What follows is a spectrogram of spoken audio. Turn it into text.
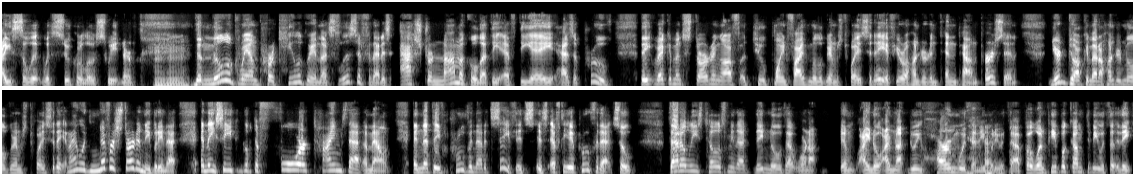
isolate with sucralose sweetener. Mhm. The milligram per kilogram that's listed for that is astronomical that the FDA has approved. They recommend starting off at 2.5 milligrams twice a day. If you're a 110 pound person, you're talking about 100 milligrams twice a day. And I would never start anybody in that. And they say you can go up to four times that amount and that they've proven that it's safe. It's, it's FDA approved for that. So that at least tells me that they know that we're not, and I know I'm not doing harm with anybody with that. But when people come to me with the, they,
